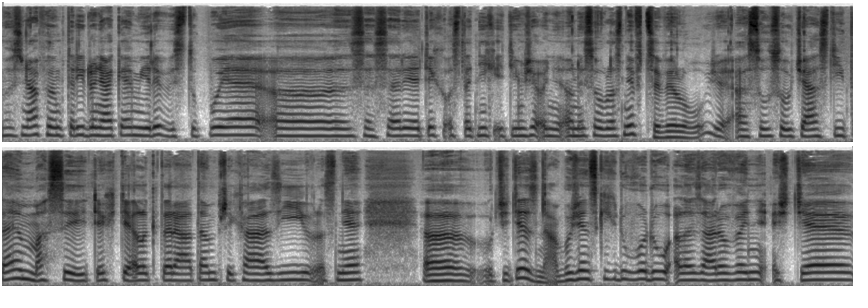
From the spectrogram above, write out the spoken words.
možná film, který do nějaké míry vystupuje uh, ze série těch ostatních i tím, že oni, oni jsou vlastně v civilu že, a jsou součástí té masy těch těl, která tam přichází vlastně uh, určitě z náboženských důvodů, ale zároveň ještě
